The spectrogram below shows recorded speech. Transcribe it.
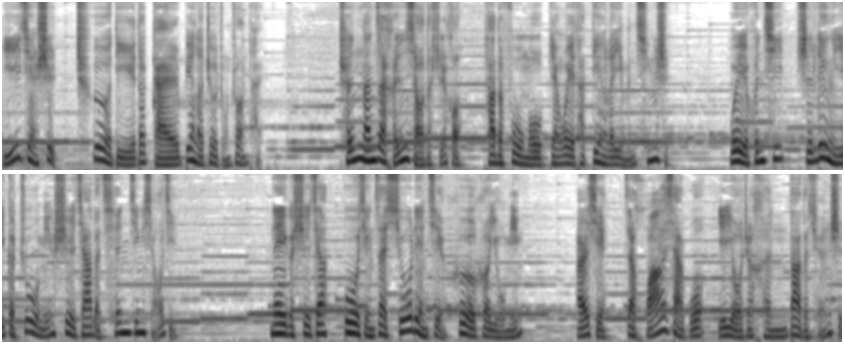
一件事彻底的改变了这种状态。陈楠在很小的时候，他的父母便为他定了一门亲事。未婚妻是另一个著名世家的千金小姐。那个世家不仅在修炼界赫赫有名，而且在华夏国也有着很大的权势，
